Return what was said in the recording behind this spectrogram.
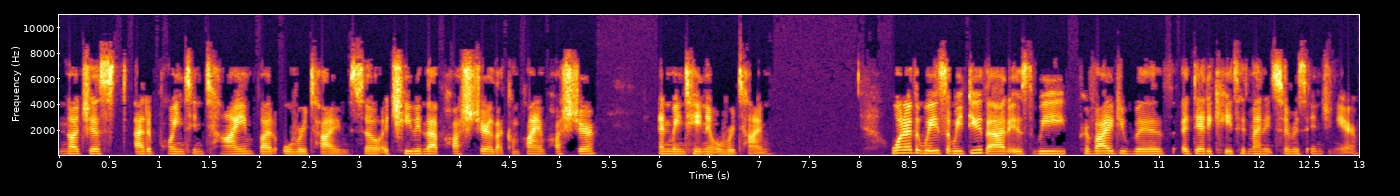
not just at a point in time, but over time. So achieving that posture, that compliant posture, and maintain it over time. One of the ways that we do that is we provide you with a dedicated managed service engineer.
